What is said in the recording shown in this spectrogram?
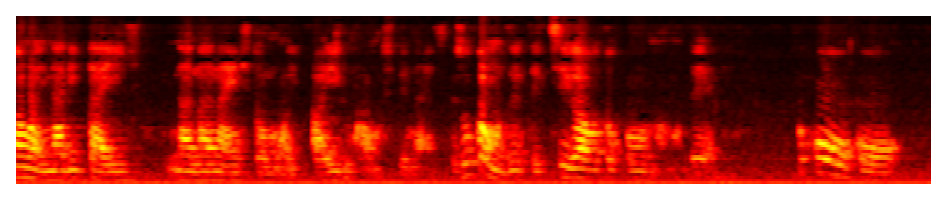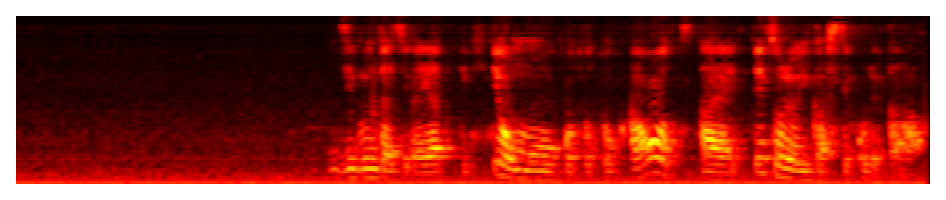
ママになりたい、ならない人もいっぱいいるかもしれないですけど、そこはもう絶対違うところなので、そこをこう、自分たちがやってきて思うこととかを伝えてそれを生かしてくれたら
